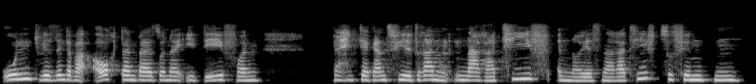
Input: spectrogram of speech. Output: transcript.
und wir sind aber auch dann bei so einer Idee von, da hängt ja ganz viel dran, ein Narrativ, ein neues Narrativ zu finden,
